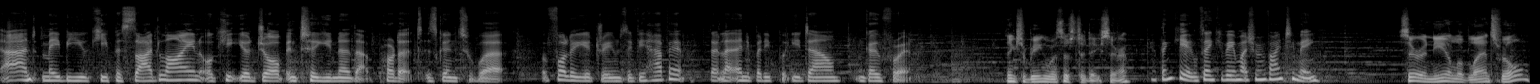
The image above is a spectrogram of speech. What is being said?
And maybe you keep a sideline or keep your job until you know that product is going to work. But follow your dreams. If you have it, don't let anybody put you down and go for it. Thanks for being with us today, Sarah. Thank you. Thank you very much for inviting me. Sarah Neal of Lantzville,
